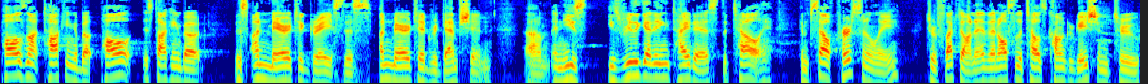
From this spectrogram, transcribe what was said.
Paul is not talking about, Paul is talking about this unmerited grace, this unmerited redemption. Um, and he's, he's really getting Titus to tell himself personally to reflect on it, and then also to tell his congregation to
